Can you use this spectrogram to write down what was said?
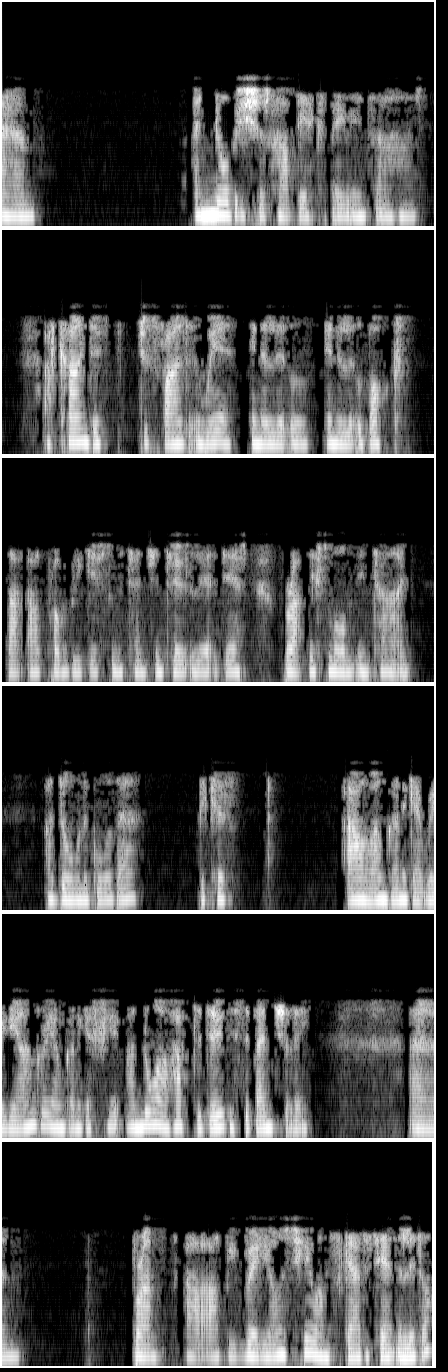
Um, and nobody should have the experience I had. I've kind of just filed it away in a little in a little box that I'll probably give some attention to at a later date. But at this moment in time, I don't want to go there because oh, I'm going to get really angry. I'm going to get few. I know I'll have to do this eventually. Um, but I'm, I'll, be really honest with you. I'm scared of taking the lid off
